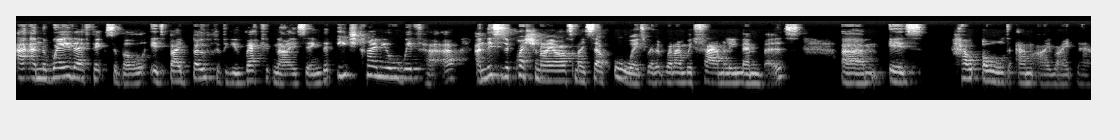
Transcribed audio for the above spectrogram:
and the way they're fixable is by both of you recognizing that each time you're with her and this is a question i ask myself always when, when i'm with family members um, is how old am i right now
